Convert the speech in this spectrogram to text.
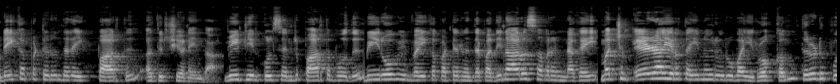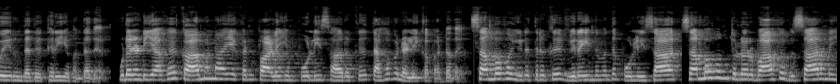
உடைக்கப்பட்டிருந்ததை பார்த்து அதிர்ச்சியடைந்தார். வீட்டிற்குள் சென்று பார்த்தபோது பீரோவில் வைக்கப்பட்டிருந்த பதினாறு சவரன் நகை மற்றும் ஏழாயிரத்து ஐநூறு ரூபாய் ரொக்கம் திருடு போயிருந்தது தெரிய வந்தது உடனடியாக காமநாயக்கன் பாளையம் போலீசாருக்கு தகவல் அளிக்கப்பட்டது. சம்பவ இடத்திற்கு விரைந்து வந்த போலீசார் சம்பவம் தொடர்பாக விசாரணை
